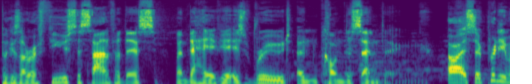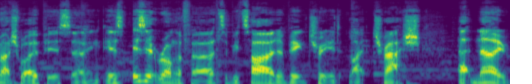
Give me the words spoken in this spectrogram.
because I refuse to stand for this when behavior is rude and condescending. Alright, so pretty much what Opie is saying is is it wrong of her to be tired of being treated like trash? Uh, no.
